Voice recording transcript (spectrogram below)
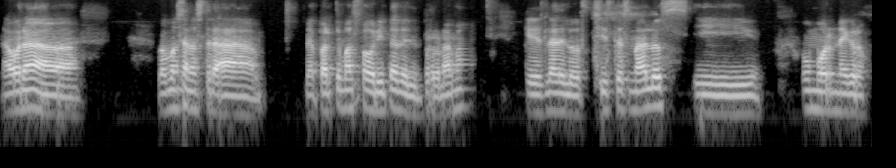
ahora vamos a nuestra la parte más favorita del programa, que es la de los chistes malos y humor negro.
